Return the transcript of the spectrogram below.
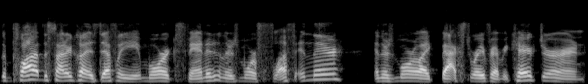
the plot of the Snyder Cut is definitely more expanded, and there's more fluff in there, and there's more like backstory for every character, and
